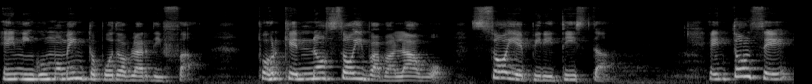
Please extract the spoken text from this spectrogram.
En ningún momento puedo hablar de Ifá. Porque no soy babalawo, soy espiritista. Entonces,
